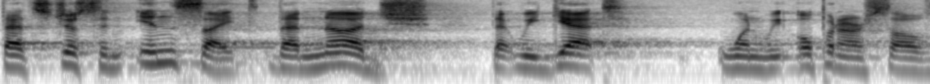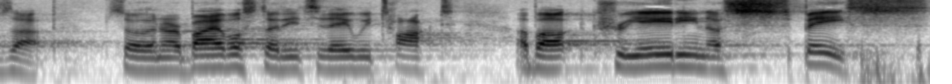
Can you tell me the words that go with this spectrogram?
that's just an insight, that nudge that we get when we open ourselves up. So in our Bible study today, we talked about creating a space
